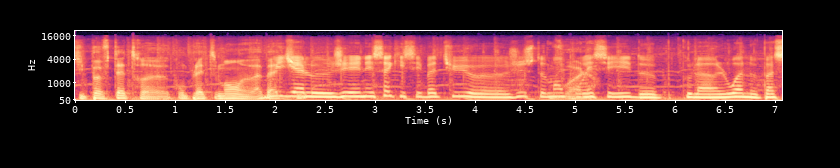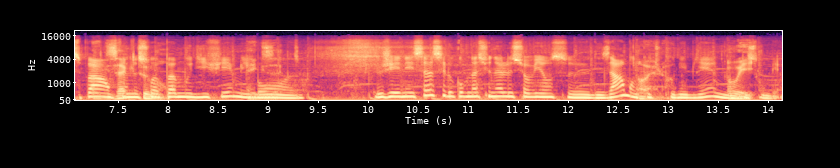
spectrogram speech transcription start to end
qui peuvent être euh, complètement euh, Oui, abattus. il y a le GNSA qui s'est battu euh, justement pour essayer de que la loi ne passe pas, enfin ne soit pas modifiée. Mais bon, euh, le GNSA, c'est le groupe national de surveillance euh, des arbres Voilà. que tu connais bien, nous Oui. connaissons bien.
